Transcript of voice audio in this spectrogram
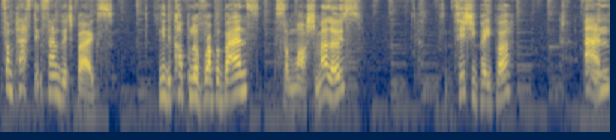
some plastic sandwich bags, you need a couple of rubber bands, some marshmallows, some tissue paper, and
